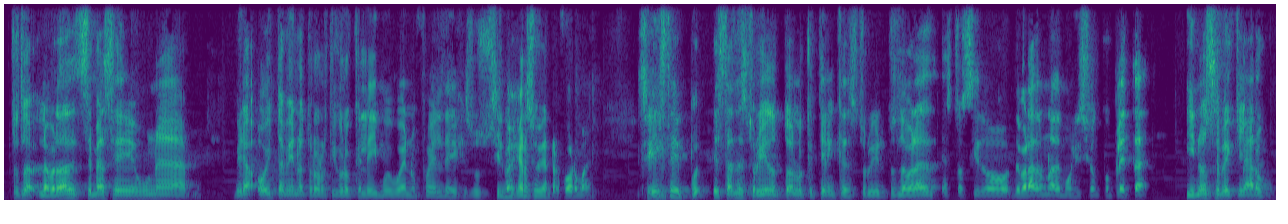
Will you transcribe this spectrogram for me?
Entonces, la, verdad se me hace una... Mira, hoy también otro artículo que leí muy bueno fue el de Jesús Silva Herzog en Reforma. Sí. Este, pues, están destruyendo todo lo que tienen que destruir. Entonces, la verdad, esto ha sido de verdad una demolición completa y no se ve claro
